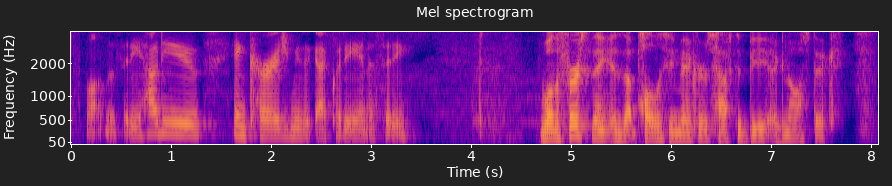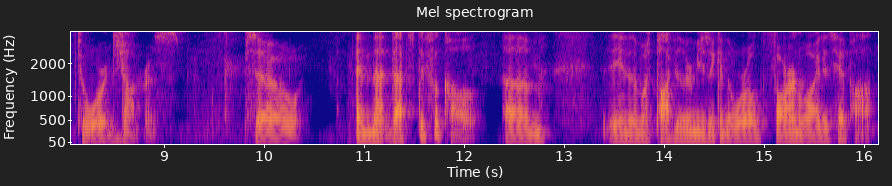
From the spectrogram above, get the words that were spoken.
spot in the city. How do you encourage music equity in a city? Well, the first thing is that policymakers have to be agnostic towards genres. So, and that that's difficult. Um, you know, the most popular music in the world, far and wide, is hip hop.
